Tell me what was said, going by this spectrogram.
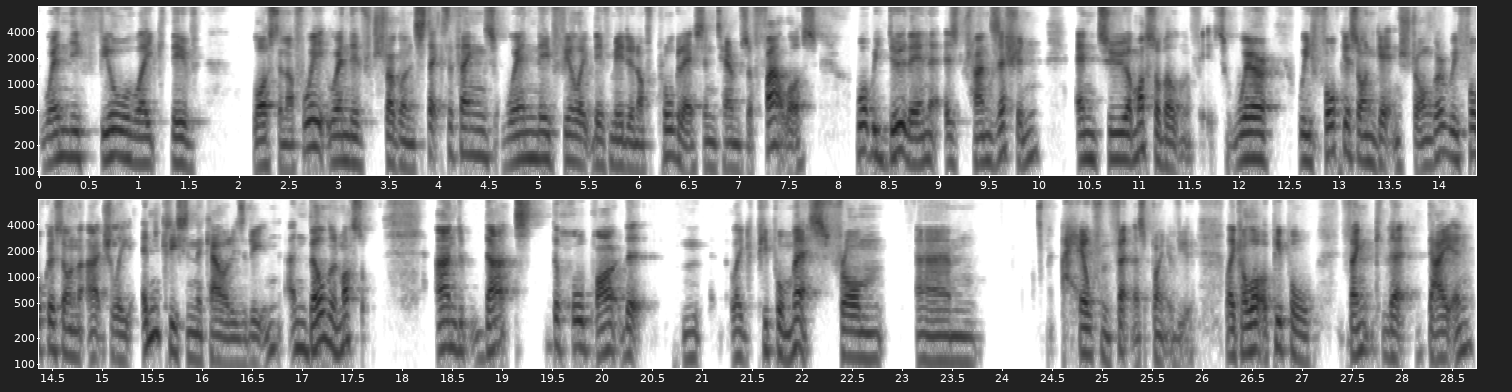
when they feel like they've lost enough weight, when they've struggled and stick to things, when they feel like they've made enough progress in terms of fat loss, what we do then is transition into a muscle building phase where we focus on getting stronger, we focus on actually increasing the calories they're eating and building muscle. And that's the whole part that like people miss from um, a health and fitness point of view. Like a lot of people think that dieting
